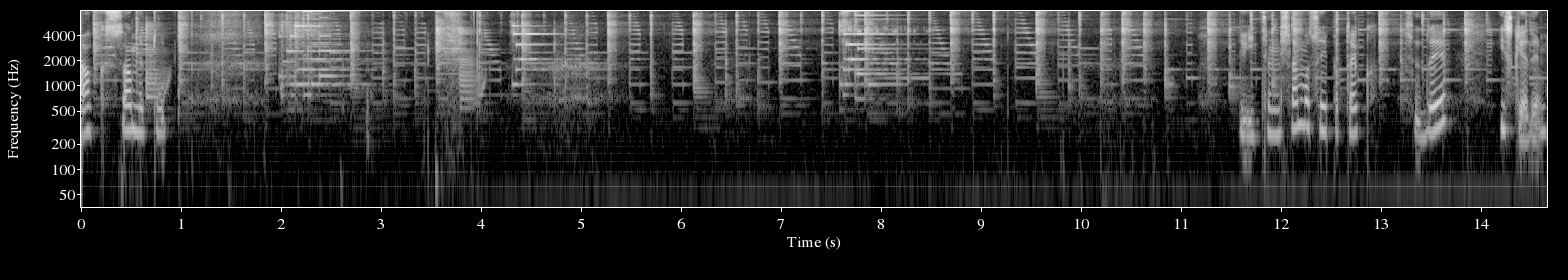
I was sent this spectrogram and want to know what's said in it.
Так, саме тут. Дивіться, несемо цей патик сюди і скидаємо.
